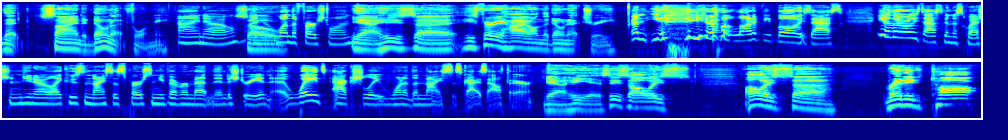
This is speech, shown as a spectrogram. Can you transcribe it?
that signed a donut for me. I know. I know. So- One of the first ones. Yeah, he's uh, he's very high on the donut tree. And you, you know, a lot of people always ask, you know, they're always asking us questions, you know, like who's the nicest person you've ever met in the industry? And uh, Wade's actually one of the nicest guys out there. Yeah, he is. He's always always uh, ready to talk.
